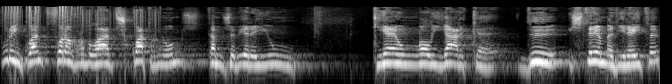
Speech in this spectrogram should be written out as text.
Por enquanto foram revelados quatro nomes. Estamos a ver aí um que é um oligarca de extrema direita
